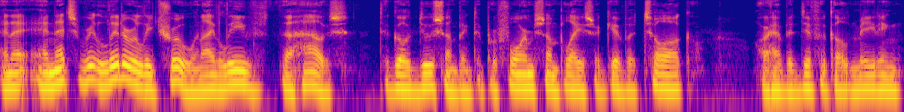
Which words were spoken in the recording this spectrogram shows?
And I, and that's re- literally true. When I leave the house to go do something, to perform someplace or give a talk or have a difficult meeting,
